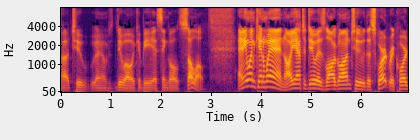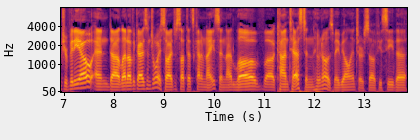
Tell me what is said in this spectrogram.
uh, two you know, duo. It could be a single solo. Anyone can win. All you have to do is log on to the Squirt, record your video, and uh, let other guys enjoy. So I just thought that's kind of nice, and I love uh, contest. And who knows, maybe I'll enter. So if you see the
